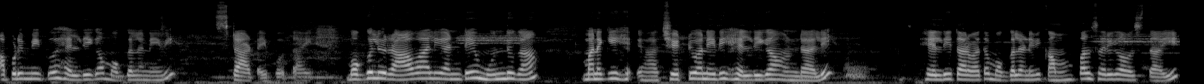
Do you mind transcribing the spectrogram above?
అప్పుడు మీకు హెల్తీగా మొగ్గలు అనేవి స్టార్ట్ అయిపోతాయి. మొగ్గలు రావాలి అంటే ముందుగా మనకి చెట్టు అనేది హెల్తీగా ఉండాలి. హెల్దీ తర్వాత మొగ్గలు అనేవి కంపల్సరీగా వస్తాయి.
